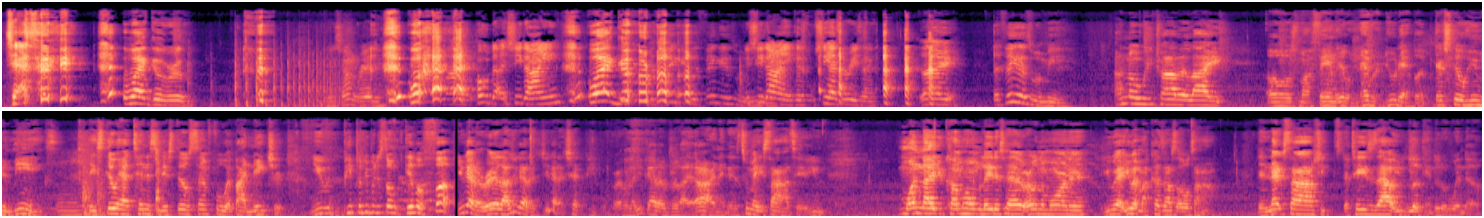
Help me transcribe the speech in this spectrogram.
Chastity, what guru? Bitch, I'm ready. what? Who di- is she dying? What The thing, guru? the thing is Is she dying? Because she has a reason. like the thing is with me, I know we try to like, oh, it's my family. They would never do that, but they're still human beings. Mm-hmm. They still have tendency. They're still sinful by nature. You people, people just don't give a fuck. You gotta realize you gotta you gotta check people, bro. Like you gotta be like, all right, nigga, there's too many signs here. You one night you come home late as hell, early in the morning. You at you at my cousin's house the whole time. Then next time she the teases out, you looking through the window.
